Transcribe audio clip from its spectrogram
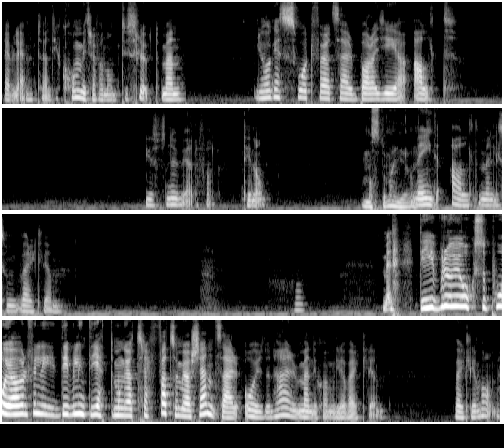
Eller eventuellt, jag kommer ju träffa någon till slut men jag har ganska svårt för att så här bara ge allt just nu i alla fall till någon. Måste man göra? Nej, inte allt, men liksom verkligen. Men det beror ju också på. Jag har väl, det är väl inte jättemånga jag har träffat som jag har känt så här. Oj, den här människan vill jag verkligen, verkligen vara med.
